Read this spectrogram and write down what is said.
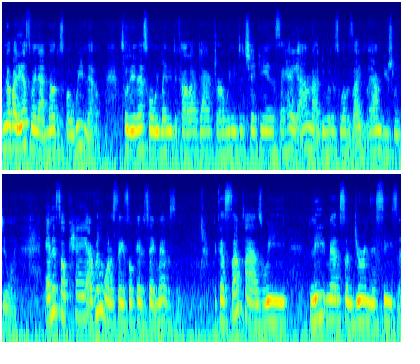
nobody else may not notice, but we know. So then that's when we may need to call our doctor or we need to check in and say, hey, I'm not doing as well as I, I'm usually doing. And it's okay. I really want to say it's okay to take medicine because sometimes we need medicine during this season.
